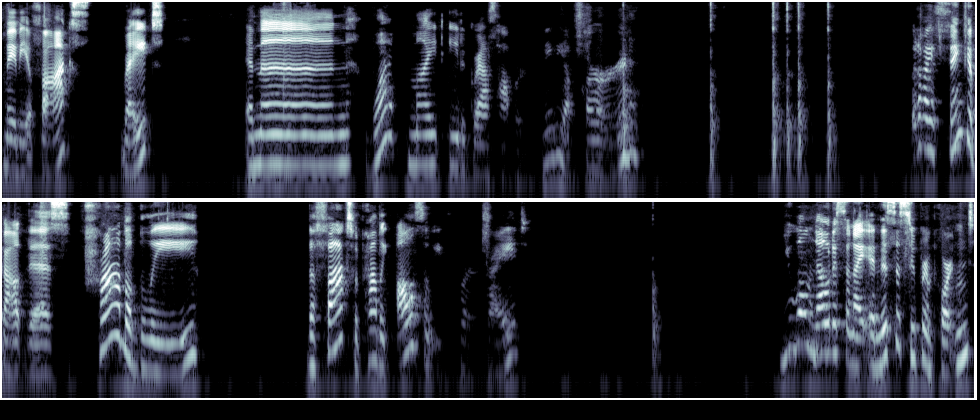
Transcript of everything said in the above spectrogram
Maybe a fox, right? And then what might eat a grasshopper? maybe a bird. But if I think about this, probably the fox would probably also eat the bird, right? You will notice, and I and this is super important,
